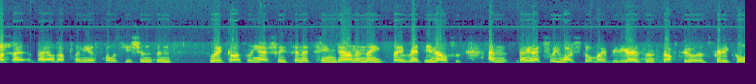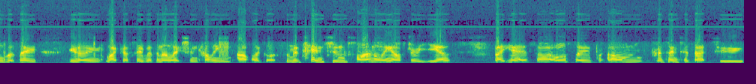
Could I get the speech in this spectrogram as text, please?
I ba- bailed up plenty of politicians and Luke Gosling actually sent a team down and they, they read the analysis and they actually watched all my videos and stuff too. It was pretty cool that they, you know, like I said, with an election coming up, I got some attention finally after a year. But yeah, so I also um, presented that to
